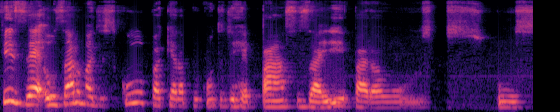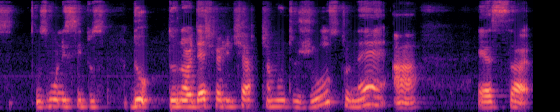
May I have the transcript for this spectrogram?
Fizer, usaram uma desculpa que era por conta de repasses aí para os, os os municípios do, do Nordeste, que a gente acha muito justo, né, a, essa,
